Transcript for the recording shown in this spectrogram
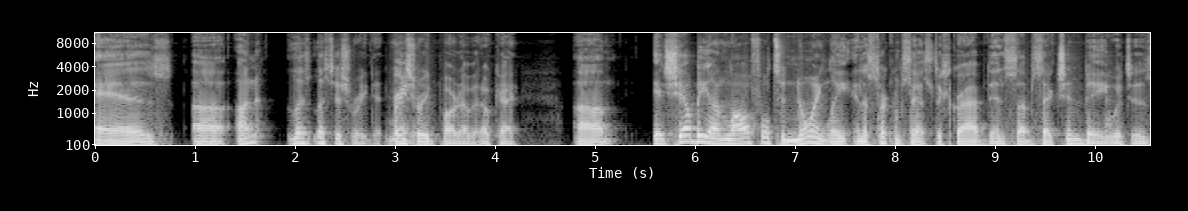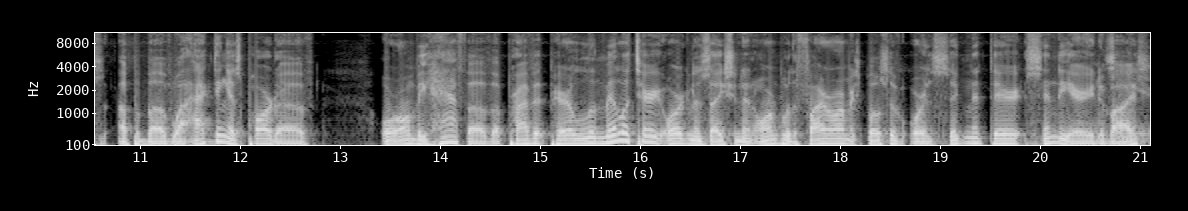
as uh un let's let's just read it. Read let's it. read part of it. Okay. Um it shall be unlawful to knowingly, in a circumstance described in subsection B, which is up above, while acting as part of or on behalf of a private paramilitary organization and armed with a firearm, explosive, or incendiary, incendiary device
